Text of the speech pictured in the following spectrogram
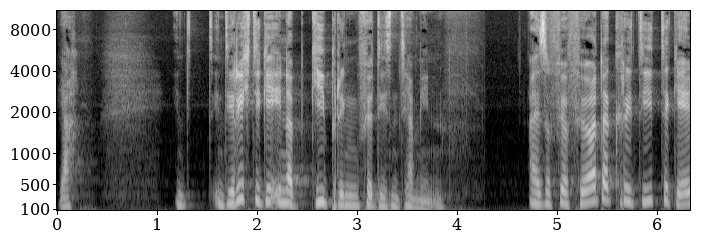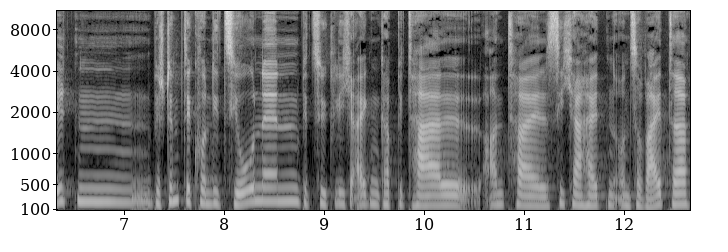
ja, in, in die richtige Energie bringen für diesen Termin. Also für Förderkredite gelten bestimmte Konditionen bezüglich Eigenkapital, Anteil, Sicherheiten und so weiter.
